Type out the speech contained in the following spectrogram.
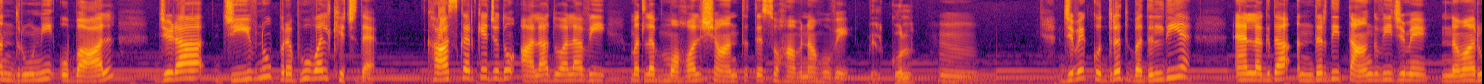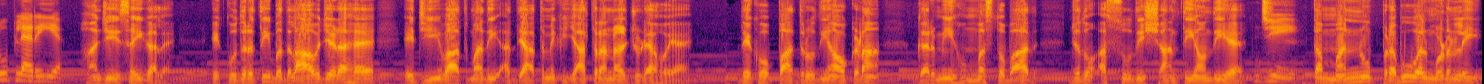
ਅੰਦਰੂਨੀ ਉਬਾਲ ਜਿਹੜਾ ਜੀਵ ਨੂੰ ਪ੍ਰਭੂ ਵੱਲ ਖਿੱਚਦਾ ਹੈ। ਖਾਸ ਕਰਕੇ ਜਦੋਂ ਆਲਾ ਦੁਆਲਾ ਵੀ ਮਤਲਬ ਮਾਹੌਲ ਸ਼ਾਂਤ ਤੇ ਸੁਹਾਵਣਾ ਹੋਵੇ। ਬਿਲਕੁਲ। ਹੂੰ। ਜਿਵੇਂ ਕੁਦਰਤ ਬਦਲਦੀ ਹੈ ਐ ਲੱਗਦਾ ਅੰਦਰ ਦੀ ਤਾਂਗ ਵੀ ਜਿਵੇਂ ਨਵਾਂ ਰੂਪ ਲੈ ਰਹੀ ਹੈ। ਹਾਂਜੀ ਸਹੀ ਗੱਲ ਹੈ। ਇਹ ਕੁਦਰਤੀ ਬਦਲਾਵ ਜਿਹੜਾ ਹੈ ਇਹ ਜੀਵ ਆਤਮਾ ਦੀ ਅਧਿਆਤਮਿਕ ਯਾਤਰਾ ਨਾਲ ਜੁੜਿਆ ਹੋਇਆ ਹੈ। ਦੇਖੋ ਭਾਦਰੂ ਦੀਆਂ ਔਕੜਾਂ ਗਰਮੀ ਹੁਮਸ ਤੋਂ ਬਾਅਦ ਜਦੋਂ ਅਸੂ ਦੀ ਸ਼ਾਂਤੀ ਆਉਂਦੀ ਹੈ ਜੀ। ਤਾਂ ਮਨ ਨੂੰ ਪ੍ਰਭੂ ਵੱਲ ਮੁੜਨ ਲਈ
